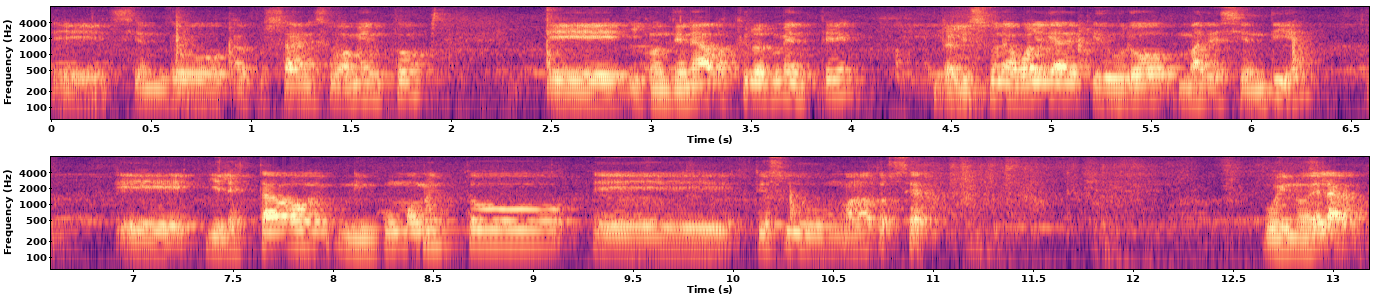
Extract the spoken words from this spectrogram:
eh, siendo acusadas en ese momento y condenadas posteriormente, realizó una huelga que duró más de 100 días y el Estado en ningún momento dio su mano a torcer. Bueno del agua.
